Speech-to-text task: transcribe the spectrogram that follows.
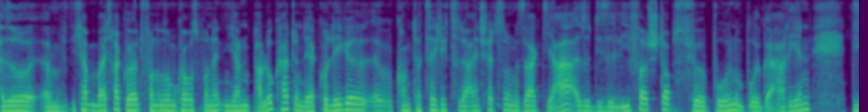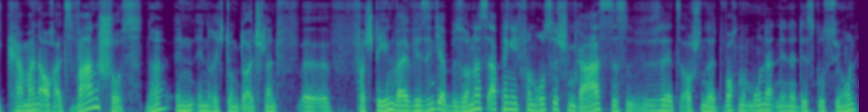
Also ähm, ich habe einen Beitrag gehört von unserem Korrespondenten Jan Palukat und der Kollege äh, kommt tatsächlich zu der Einschätzung und sagt, ja, also diese Lieferstopps für Polen und Bulgarien, die kann man auch als Warnschuss ne, in, in Richtung Deutschland äh, verstehen, weil wir sind ja besonders abhängig von russischem Gas. Das ist ja jetzt auch schon seit Wochen und Monaten in der Diskussion.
